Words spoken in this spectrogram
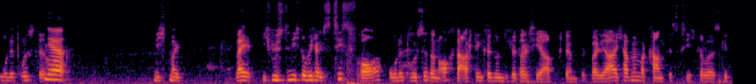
ohne Brüste. Ja. Nicht mal, weil ich wüsste nicht, ob ich als Cis-Frau ohne Brüste dann auch dastehen könnte und ich werde als her abgestempelt. Weil ja, ich habe ein markantes Gesicht, aber es gibt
